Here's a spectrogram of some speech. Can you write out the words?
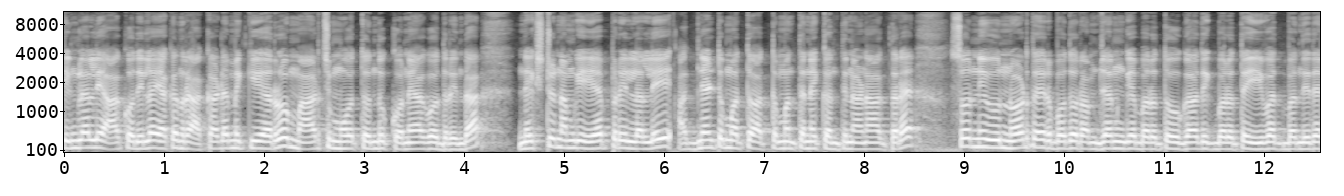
ತಿಂಗಳಲ್ಲಿ ಹಾಕೋದಿಲ್ಲ, ಯಾಕಂದರೆ ಅಕಾಡೆಮಿಕ್ ಇಯರು ಮಾರ್ಚ್ ಮೂವತ್ತೊಂದು ಕೊನೆ ಆಗೋದ್ರಿಂದ ನೆಕ್ಸ್ಟ್ ನಮಗೆ ಏಪ್ರಿಲಲ್ಲಿ ಹದಿನೆಂಟು ಮತ್ತು ಹತ್ತೊಂಬತ್ತನೇ ಕಂತಿನ ಹಣ ಹಾಕ್ತಾರೆ. ಸೊ ನೀವು ನೋಡ್ತಾ ಇರ್ಬೋದು ರಂಜಾನ್ಗೆ ಬರುತ್ತೆ, ಉಗಾದಿಗೆ ಬರುತ್ತೆ ಇವತ್ತು ಬಂದಿದೆ,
